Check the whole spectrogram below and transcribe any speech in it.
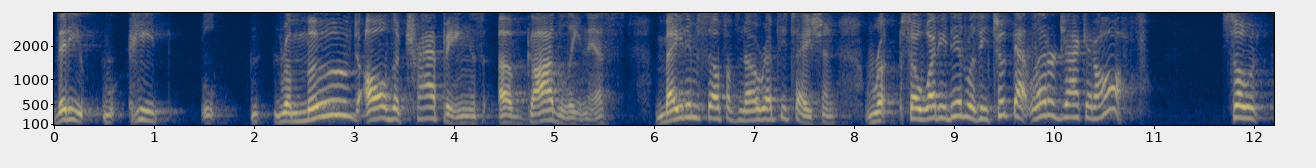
that he, he removed all the trappings of godliness, made himself of no reputation. So what he did was he took that letter jacket off. So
